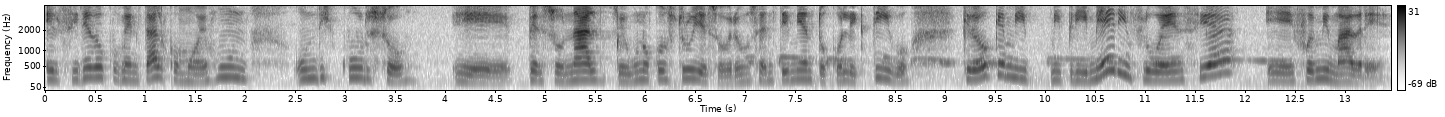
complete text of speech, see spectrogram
el cine documental como es un, un discurso eh, personal que uno construye sobre un sentimiento colectivo, creo que mi, mi primera influencia eh, fue mi madre.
